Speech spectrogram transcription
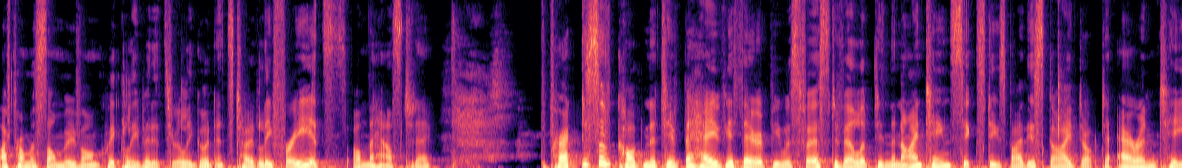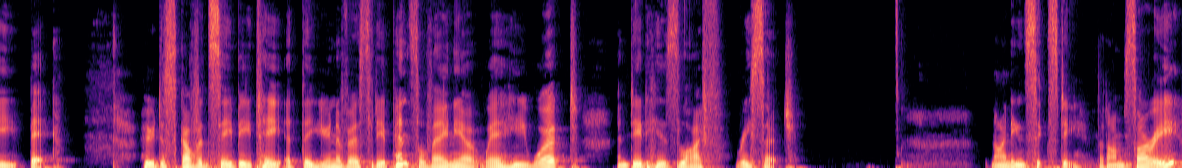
I promise I'll move on quickly, but it's really good. It's totally free, it's on the house today. The practice of cognitive behavior therapy was first developed in the 1960s by this guy, Dr. Aaron T. Beck, who discovered CBT at the University of Pennsylvania, where he worked and did his life research. 1960. But I'm sorry,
